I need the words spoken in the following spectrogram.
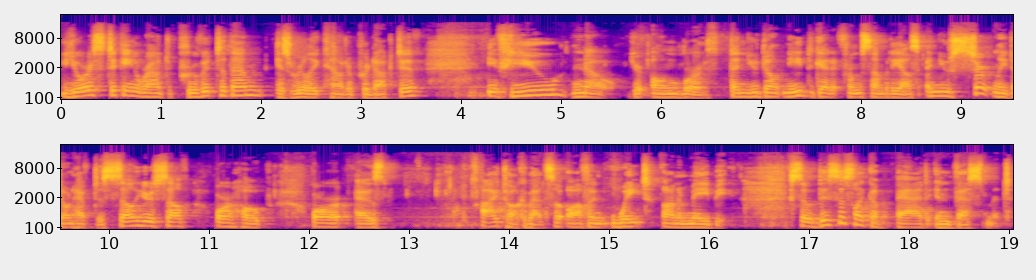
your sticking around to prove it to them is really counterproductive. If you know your own worth, then you don't need to get it from somebody else. And you certainly don't have to sell yourself or hope, or as I talk about so often, wait on a maybe. So this is like a bad investment.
